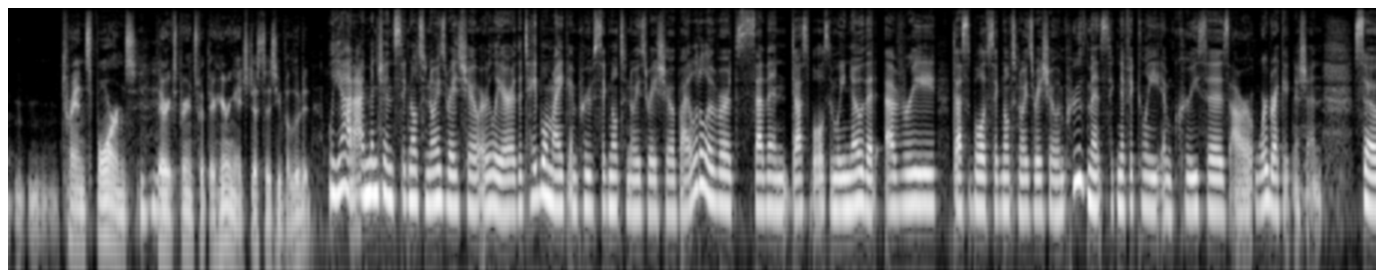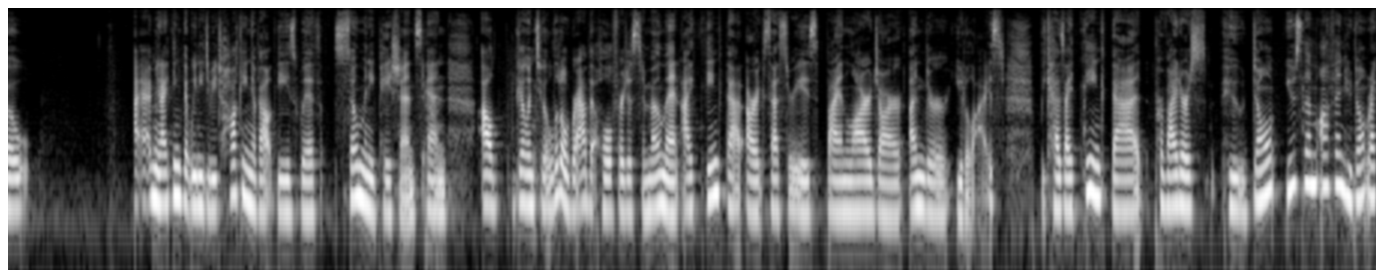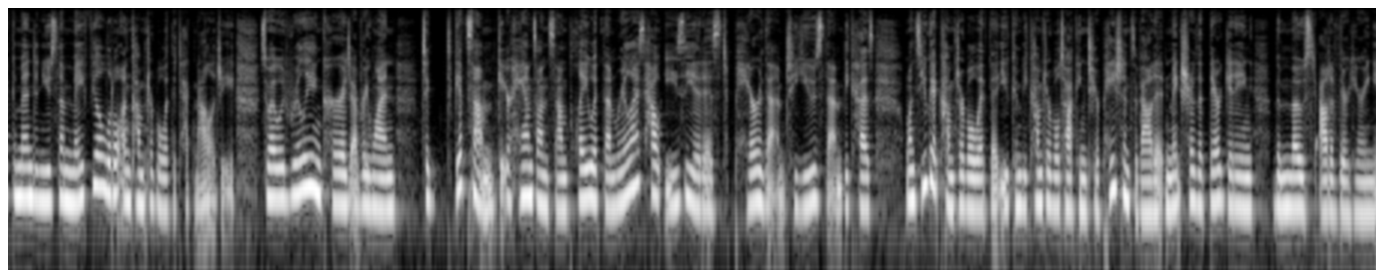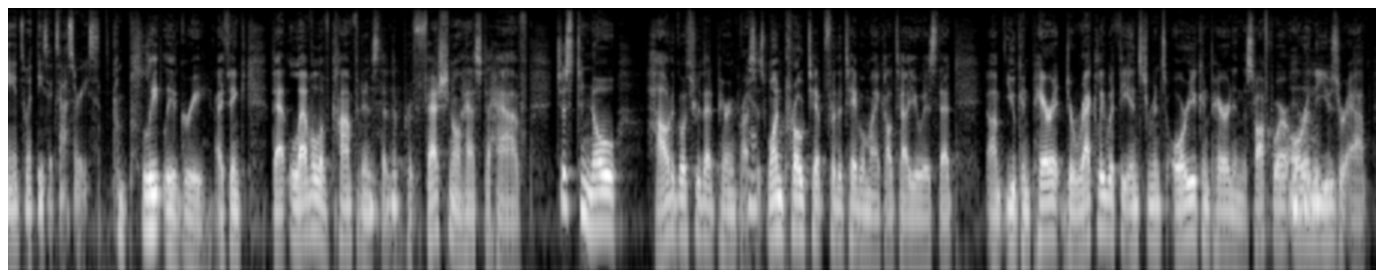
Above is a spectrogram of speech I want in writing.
transforms Mm-hmm. their experience with their hearing aids, just as you've alluded. Well, yeah, and I mentioned signal to noise ratio earlier. The table mic improves signal to noise ratio by a little over seven decibels. And we know that every decibel of signal to noise ratio improvement significantly increases our word recognition. So, I mean, I think that we need to be talking about these with so many patients. And I'll go into a little rabbit hole for just a moment. I think that our accessories, by and large, are underutilized because I think that providers who don't use them often, who don't recommend and use them, may feel a little uncomfortable with the technology. So I would really encourage everyone to, to get some, get your hands on some, play with them, realize how easy it is to pair them, to use them, because once you get comfortable with it, you can be comfortable talking to your patients about it and make sure that they're getting the most out of their hearing aids with these accessories. Completely agree. I think that level of confidence that the mm-hmm. professional has to have just to know how to go through that pairing process. One pro tip for the table mic, I'll tell you, is that um, you can pair it directly with the instruments or you can pair it in the software or in the user app.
